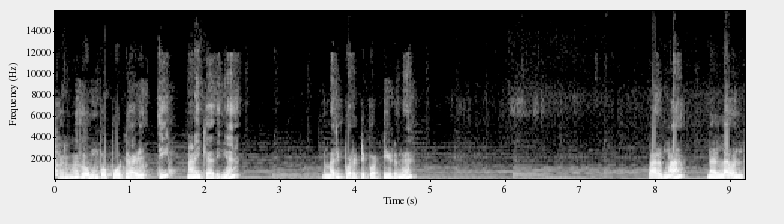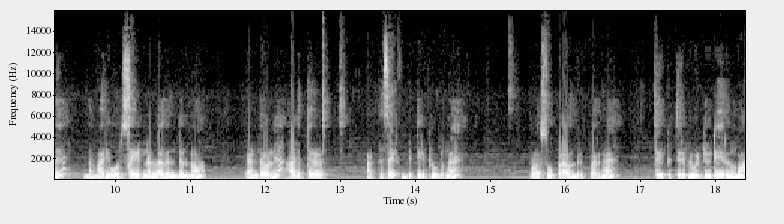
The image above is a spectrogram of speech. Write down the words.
பாருங்கள் ரொம்ப போட்டு அழுத்தி நினைக்காதீங்க. இந்த மாதிரி புரட்டி புரட்டி எடுங்க. பாருங்கம்மா நல்லா வந்து இந்த மாதிரி ஒரு சைடு நல்லா வெந்துடணும். வெந்தவுடனே அடுத்த அடுத்த சைடு இப்படி திருப்பி விடுங்க. இவ்வளோ சூப்பராக வந்திருக்கு பாருங்கள் திருப்பி திருப்பி விட்டுக்கிட்டே இருங்கம்மா.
